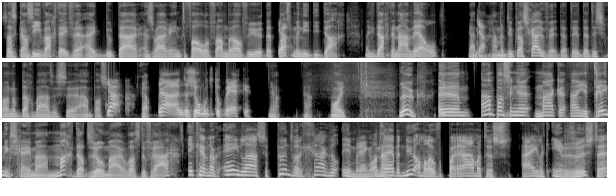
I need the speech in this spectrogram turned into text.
Dus als ik dan zie, wacht even, hij doet daar een zware interval of anderhalf uur, dat Ja. past me niet die dag. Maar die dag daarna wel. Ja, dan Ja. gaan we natuurlijk wel schuiven. Dat, eh, dat is gewoon op dagbasis eh, aanpassen. Ja, Ja. ja. en dus zo moet het ook werken. Mooi. Leuk. Ehm, aanpassingen maken aan je trainingsschema. Mag dat zomaar, was de vraag. Ik heb nog één laatste punt wat ik graag wil inbrengen. Want Nou. we hebben het nu allemaal over parameters eigenlijk in rust. Hè?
